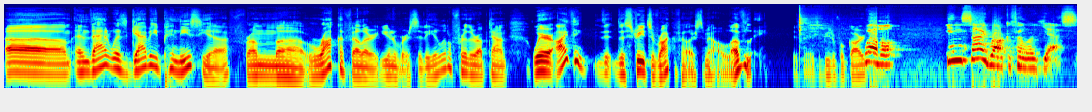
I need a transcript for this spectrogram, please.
Um, and that was Gabby Panicia from uh, Rockefeller University, a little further uptown, where I think the, the streets of Rockefeller smell lovely. It's, it's a beautiful garden. well, inside Rockefeller, yes.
